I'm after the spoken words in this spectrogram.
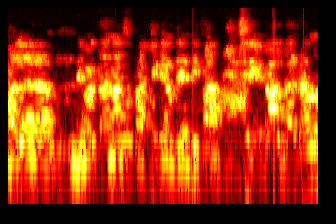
ਮਤਲਬ ਨਿਮਰਤਾ ਨਾਲ ਸਪਸ਼ਟੀਕਰਨ ਦੇਣ ਦੀ ਥਾਂ ਸ੍ਰੀ ਅਕਾਲ ਤਖਤ ਸਾਹਿਬ ਨੂੰ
